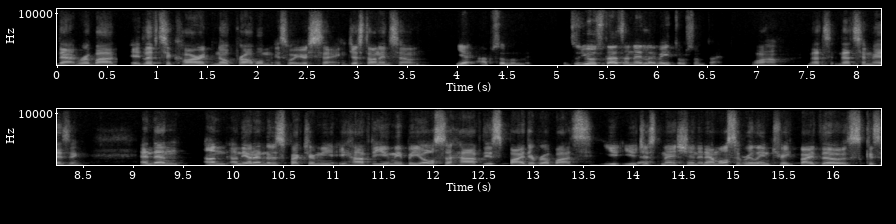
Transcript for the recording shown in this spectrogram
that robot, it lifts a car, no problem, is what you're saying, just on its own. Yeah, absolutely. It's used as an elevator sometimes. Wow. That's that's amazing. And then on, on the other end of the spectrum, you, you have the YuMi, but you also have these spider robots you, you yeah. just mentioned. And I'm also really intrigued by those because,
